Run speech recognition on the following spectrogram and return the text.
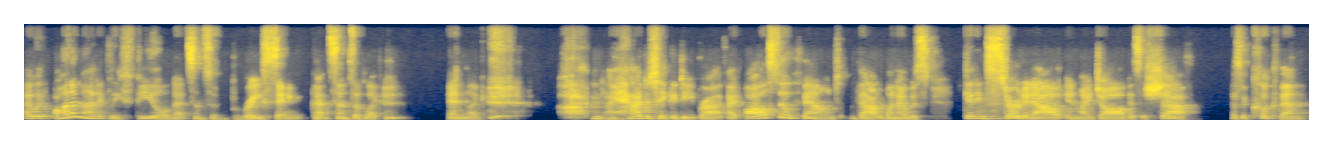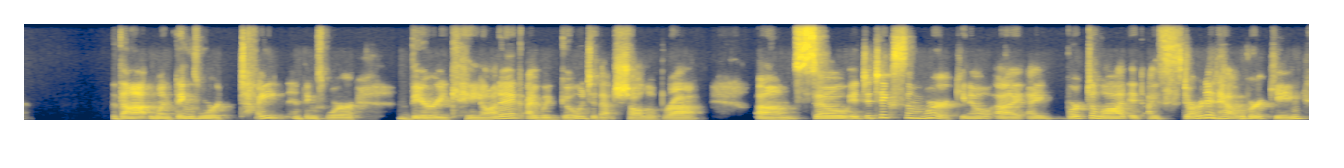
I would automatically feel that sense of bracing, that sense of like, and like, I had to take a deep breath. I also found that when I was getting started out in my job as a chef, as a cook, then, that when things were tight and things were very chaotic, I would go into that shallow breath um, so it did take some work. You know, I, I worked a lot. It, I started out working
